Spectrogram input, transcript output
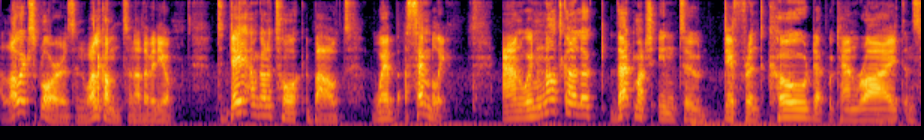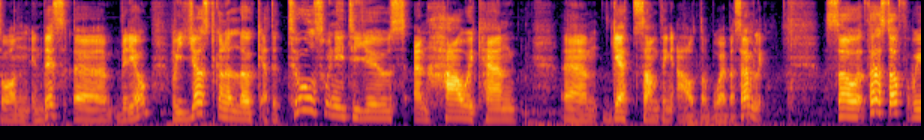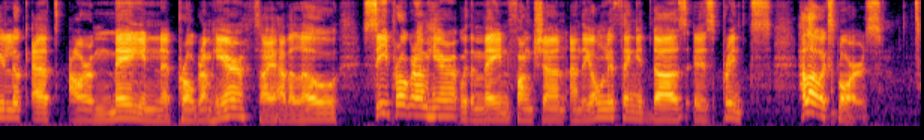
Hello explorers and welcome to another video. Today I'm going to talk about WebAssembly. And we're not going to look that much into different code that we can write and so on in this uh, video. We're just going to look at the tools we need to use and how we can um, get something out of WebAssembly. So first off, we look at our main program here. So I have a low C program here with a main function and the only thing it does is prints hello explorers.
